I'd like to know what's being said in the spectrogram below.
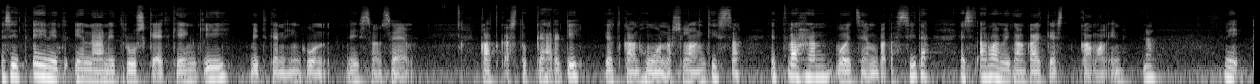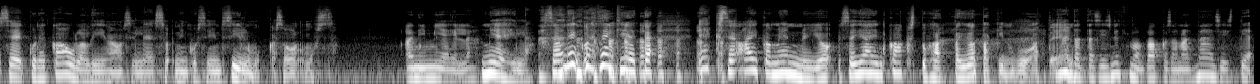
Ja sitten ei niitä, enää niitä ruskeita kenkiä, mitkä niin kuin, niissä on se katkaistu kärki, jotka on huonossa lankissa. Että vähän voit tsempata sitä. Ja sitten arvaa, mikä on kaikkein kamalin. No. Niin se, kun ne kaulaliina on silleen, niin kuin siinä silmukkasolmussa. Ai niin, miehillä? Miehillä. Se on niin kuitenkin, että eikö se aika mennyt jo, se jäi 2000 jotakin vuoteen. Ihan totta, siis nyt mä oon pakko sanoa, että mä en siis tiedä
